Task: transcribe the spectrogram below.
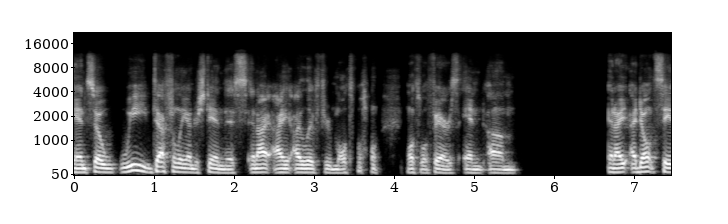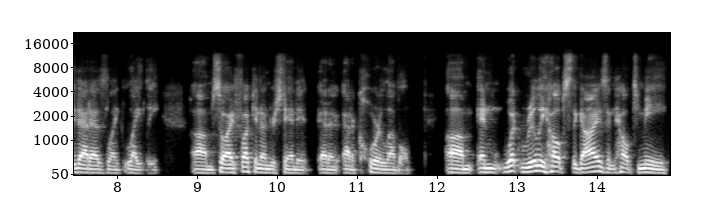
And so we definitely understand this. And I I, I live through multiple multiple affairs, and um, and I, I don't say that as like lightly. Um, so I fucking understand it at a at a core level. Um, and what really helps the guys and helped me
